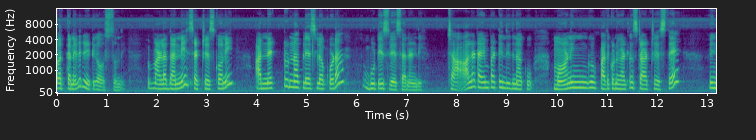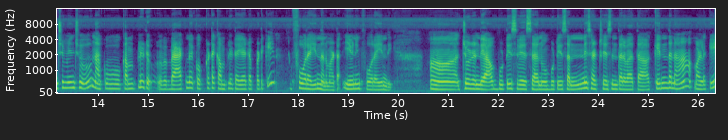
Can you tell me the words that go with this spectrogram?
వర్క్ అనేది నీట్గా వస్తుంది. ఇప్పుడు మళ్ళీ దాన్ని సెట్ చేసుకొని ఆ నెట్ ఉన్న ప్లేస్లో కూడా బూటీస్ వేశానండి. చాలా టైం పట్టింది ఇది నాకు. మార్నింగ్ పదకొండు గంటలకు స్టార్ట్ చేస్తే ఇంచుమించు నాకు కంప్లీట్ బ్యాక్ నెక్ ఒక్కటే కంప్లీట్ అయ్యేటప్పటికి ఫోర్ అయ్యిందనమాట. ఈవినింగ్ ఫోర్ అయ్యింది. చూడండి ఆ బుటీస్ వేశాను. బుటీస్ అన్నీ సెట్ చేసిన తర్వాత కిందన వాళ్ళకి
